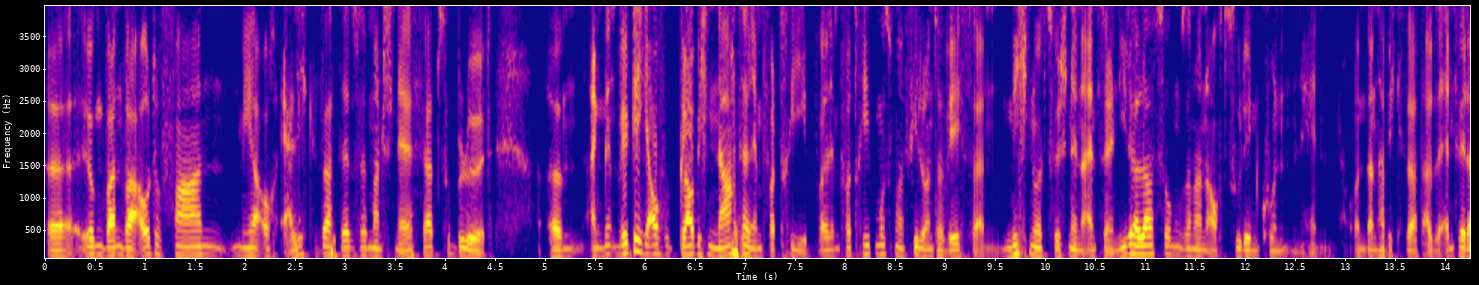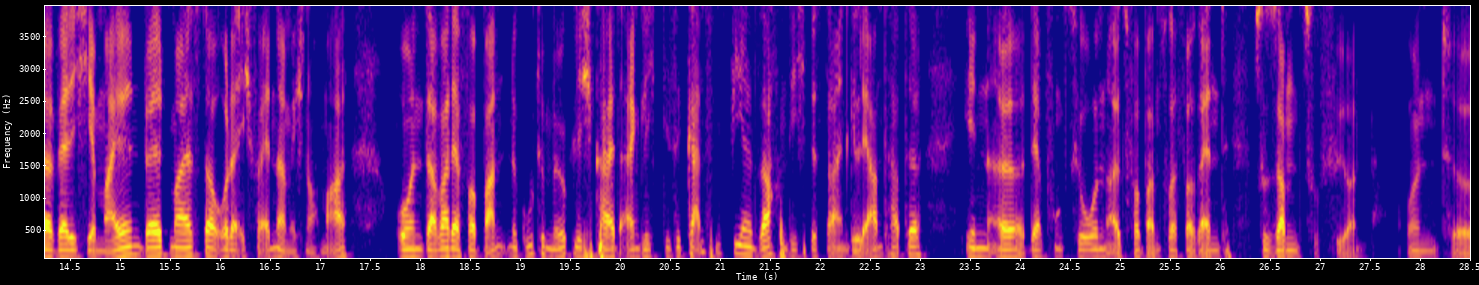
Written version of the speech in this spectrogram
Äh, irgendwann war Autofahren mir auch ehrlich gesagt, selbst wenn man schnell fährt, zu blöd. Ähm, ein, wirklich auch, glaube ich, ein Nachteil im Vertrieb, weil im Vertrieb muss man viel unterwegs sein. Nicht nur zwischen den einzelnen einzelnen Niederlassungen, sondern auch zu den Kunden hin. Und dann habe ich gesagt, also entweder werde ich hier Meilenweltmeister oder ich verändere mich nochmal. Und da war der Verband eine gute Möglichkeit, eigentlich diese ganzen vielen Sachen, die ich bis dahin gelernt hatte, in äh, der Funktion als Verbandsreferent zusammenzuführen. Und äh,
